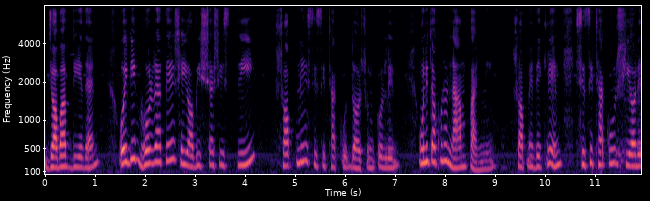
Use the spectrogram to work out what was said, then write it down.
জবাব দিয়ে দেন, ওই দিন ভোর রাতে সেই অবিশ্বাসী স্ত্রী স্বপ্নে শ্রী ঠাকুর দর্শন করলেন। উনি তখনও নাম পাননি। স্বপ্নে দেখলেন শ্রী ঠাকুর শিয়রে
